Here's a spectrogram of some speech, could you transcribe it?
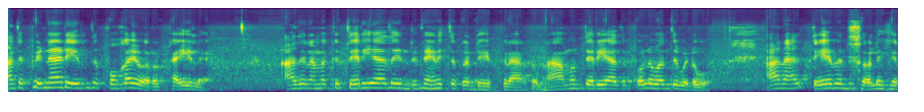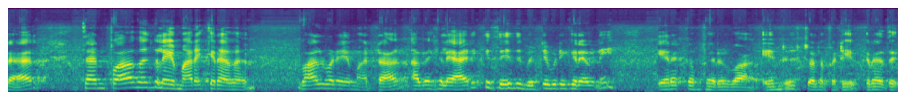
அந்த பின்னாடி இருந்து புகை வரும் கையில். அது நமக்கு தெரியாது என்று நினைத்து கொண்டே இருக்கிறார்கள் நாமும் தெரியாது போல் வந்து விடுவோம். ஆனால் தேவன் சொல்லுகிறார் தன் பாவங்களை மறைக்கிறவன் வாழ்வடைய மாட்டான். அவைகளை அறிக்கை செய்து விட்டுவிடுகிறவனே இறக்கம் பெறுவான் என்று சொல்லப்பட்டிருக்கிறது.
